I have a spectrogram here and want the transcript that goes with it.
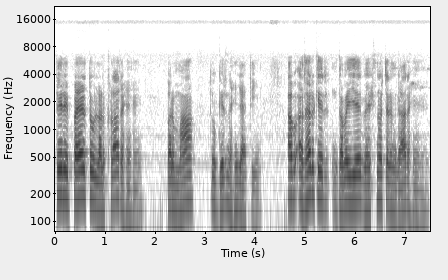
तेरे पैर तो लड़खड़ा रहे हैं, पर माँ तो गिर नहीं जाती। अब अधर के गवैये वैष्णव चरण गा रहे हैं।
